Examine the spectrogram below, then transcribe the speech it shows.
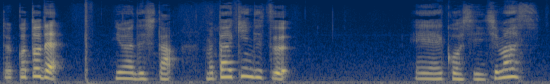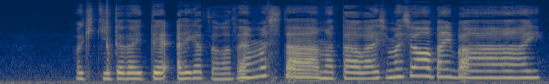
ということでゆうでした。また近日、えー、更新します。お聴きいただいてありがとうございました。またお会いしましょう。バイバーイ。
